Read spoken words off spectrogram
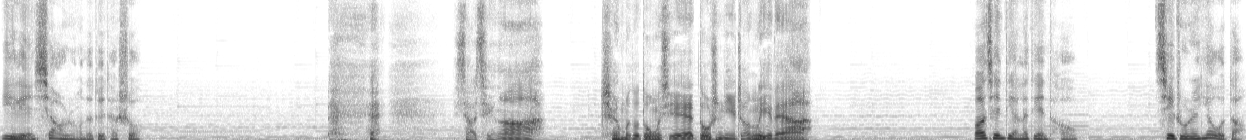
一脸笑容地对他说：“小晴啊，这么多东西都是你整理的呀？”王琴点了点头，系主任又道：“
